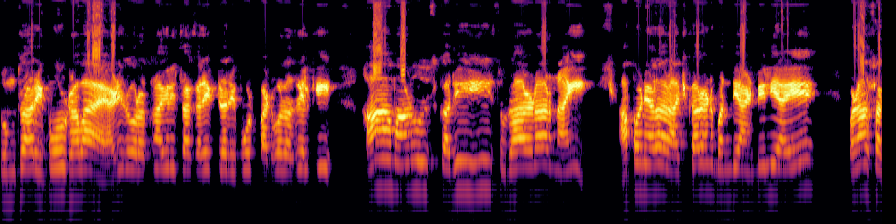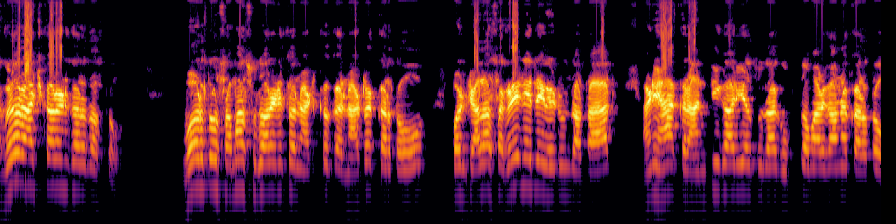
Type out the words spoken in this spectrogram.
तुमचा रिपोर्ट हवाय आणि तो रत्नागिरीचा कलेक्टर रिपोर्ट पाठवत असेल की हा माणूस कधीही सुधारणार नाही. आपण याला राजकारण बंदी आणलेली आहे पण हा सगळं राजकारण करत असतो. वर तो समाज सुधारणेचं नाटक नाटक करतो पण त्याला सगळे नेते भेटून जातात आणि हा क्रांतिकार्य सुद्धा गुप्त मार्गानं करतो.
